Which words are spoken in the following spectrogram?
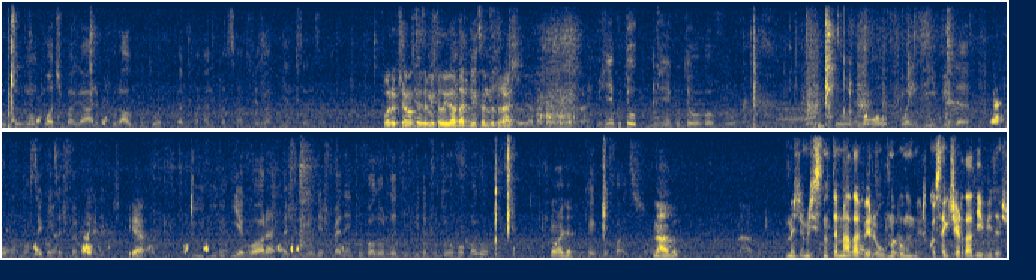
porque tu não podes pagar por algo que o teu ante- antepassado fez há 500 anos atrás. Fora que já não tens a mentalidade de há 500 anos atrás. Imagina que o teu, imagina que o teu avô, ah, o teu avô foi em dívida com não sei quantas famílias. Yeah. E, e- e agora as famílias pedem-te o valor da dívida que o teu avô pagou. Olha, O que é que tu fazes? nada. Mas, mas isso não tem nada a ver. Uma, uma- tu consegues herdar dívidas.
